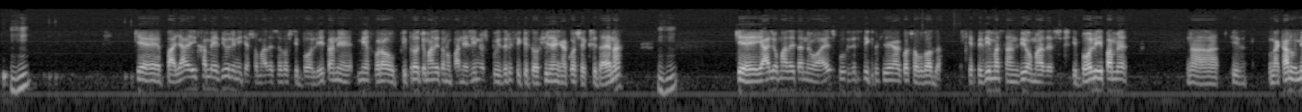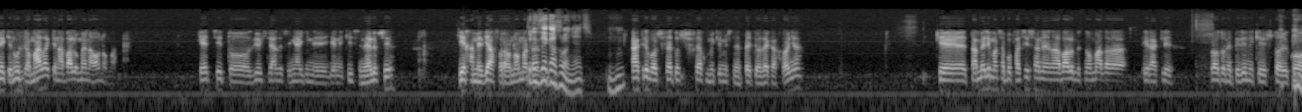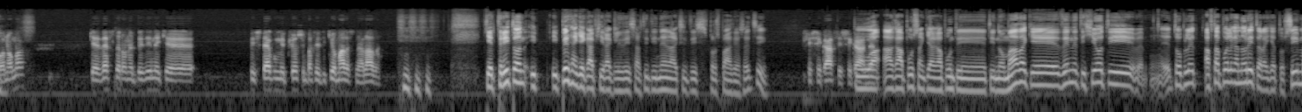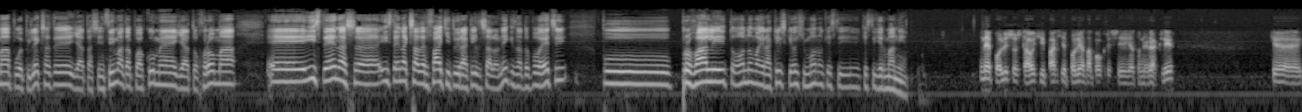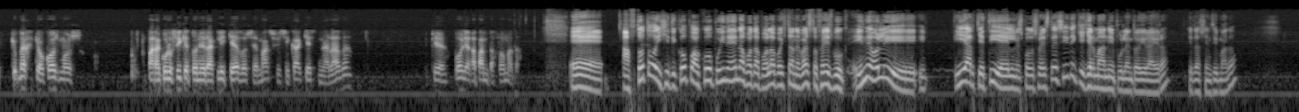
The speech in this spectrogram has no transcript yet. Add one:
και παλιά είχαμε δύο ελληνικές ομάδες εδώ στην πόλη. Ήταν μια φορά, η πρώτη ομάδα ήταν ο Πανελλήνιος που ιδρύθηκε το 1961 και η άλλη ομάδα ήταν ο ΑΕΣ που ιδρύθηκε το 1980. Και επειδή ήμασταν δύο ομάδες στην πόλη είπαμε να, να κάνουμε μια καινούργια ομάδα και να βάλουμε ένα όνομα. Και έτσι το 2009 έγινε η Γενική Συνέλευση και είχαμε διάφορα ονόματα. Πριν 10 χρόνια έτσι. Ακριβώς φέτος έχουμε και εμείς την επέτειο 10 χρόνια και τα μέλη μας αποφασίσανε να βάλουμε την ομάδα Ηρακλή. Πρώτον επειδή είναι και ιστορικό όνομα και δεύτερον επειδή είναι και πιστεύουμε η πιο συμπαθητική ομάδα στην Ελλάδα. και τρίτον υπήρχαν και κάποιοι Ηρακλήδοι σε αυτή την έναρξη της προσπάθειας, έτσι; Φυσικά, φυσικά. Που ναι. αγαπούσαν και αγαπούν την, την ομάδα και δεν είναι τυχαίο ότι ε, το, αυτά που έλεγα νωρίτερα για το σήμα που επιλέξατε, για τα συνθήματα που ακούμε, για το χρώμα. Ε, είστε, ένας, ε, είστε ένα ξαδερφάκι του Ηρακλή Θεσσαλονίκης, να το πω έτσι, που προβάλλει το όνομα Ηρακλής και όχι μόνο και στη, και στη Γερμανία. Ναι, πολύ σωστά. Όχι, υπάρχει πολλή ανταπόκριση για τον Ηρακλή. Και, και μέχρι και ο κόσμος παρακολουθεί και τον Ηρακλή και έδωσε εμάς φυσικά και στην Ελλάδα και όλοι αγαπάμε τα χρώματα. Ε, αυτό το ηχητικό που ακούω που είναι ένα από τα πολλά που έχετε ανεβάσει στο facebook είναι όλοι ή αρκετοί Έλληνες ποδοσφαιριστές ή είναι και Γερμανοί που λένε το Ήρα και τα συνθήματα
